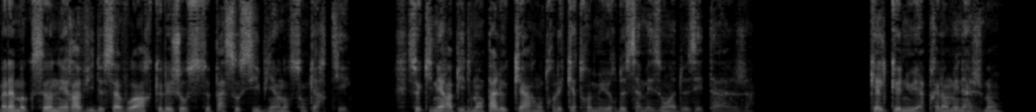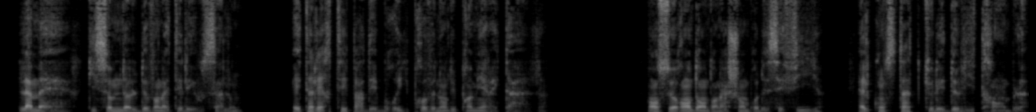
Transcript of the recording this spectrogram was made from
Madame Oxon est ravie de savoir que les choses se passent aussi bien dans son quartier, ce qui n'est rapidement pas le cas entre les quatre murs de sa maison à deux étages. Quelques nuits après l'emménagement, la mère, qui somnole devant la télé au salon, est alertée par des bruits provenant du premier étage. En se rendant dans la chambre de ses filles, elle constate que les deux lits tremblent,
